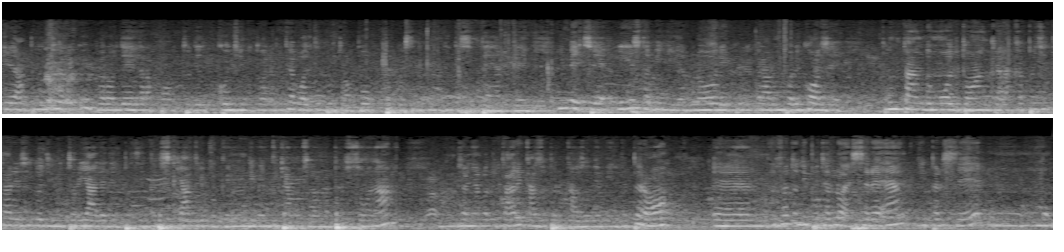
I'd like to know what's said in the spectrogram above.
eh, appunto il recupero del rapporto del, col genitore, perché a volte purtroppo per queste tematiche si perde. Invece ristabilirlo, riequilibrare un po' le cose puntando molto anche alla capacità residuo genitoriale del paziente psichiatrico che non dimentichiamoci è una persona, bisogna valutare caso per caso ovviamente, però ehm, il fatto di poterlo essere è di per sé un-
